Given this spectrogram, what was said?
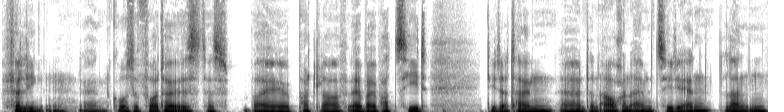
verlinken. Der große Vorteil ist, dass bei Podlove, äh, bei Podseed die Dateien äh, dann auch in einem CDN landen.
